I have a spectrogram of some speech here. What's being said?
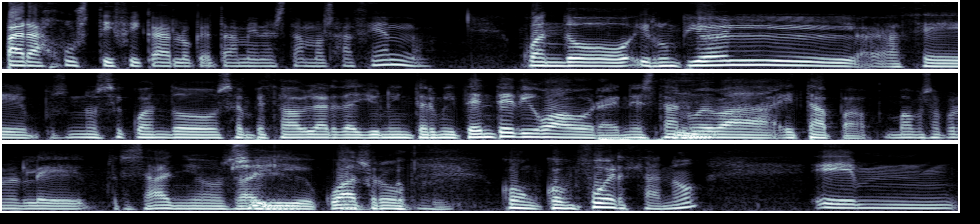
para justificar lo que también estamos haciendo. Cuando irrumpió el, hace, pues no sé cuándo se empezó a hablar de ayuno intermitente, digo ahora, en esta mm. nueva etapa, vamos a ponerle tres años, ahí, cuatro, con, con, fuerza, ¿no? Em,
